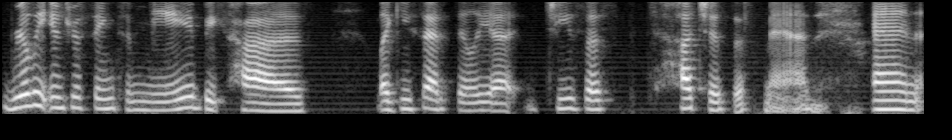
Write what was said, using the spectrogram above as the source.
really interesting to me because, like you said, Philia, Jesus touches this man. And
